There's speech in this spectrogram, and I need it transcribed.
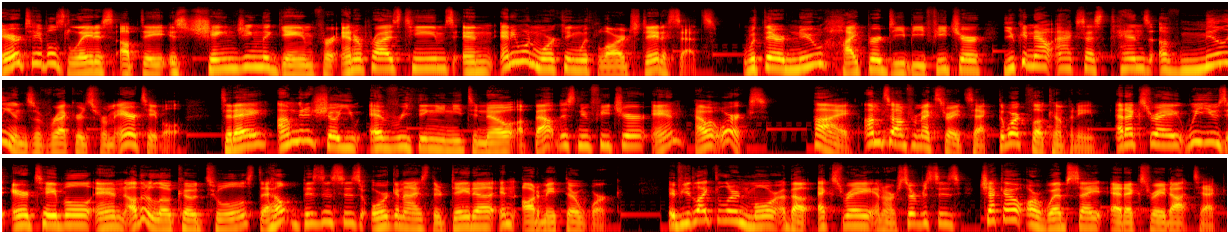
Airtable's latest update is changing the game for enterprise teams and anyone working with large datasets. With their new HyperDB feature, you can now access tens of millions of records from Airtable. Today, I'm going to show you everything you need to know about this new feature and how it works. Hi, I'm Tom from X-Ray Tech, the workflow company. At X-Ray, we use Airtable and other low-code tools to help businesses organize their data and automate their work. If you'd like to learn more about X-Ray and our services, check out our website at xray.tech.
